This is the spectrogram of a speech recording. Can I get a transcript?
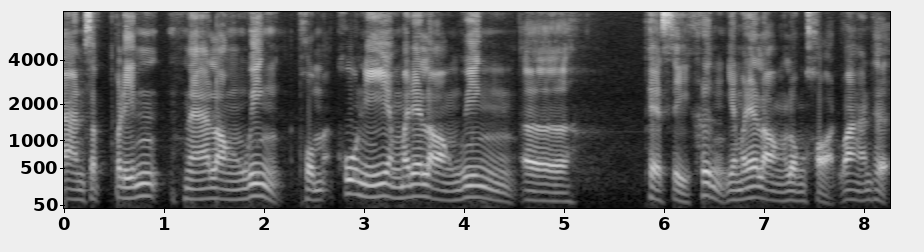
การสปรินต์นะลองวิ่ง ผมคู่นี้ยังไม่ได้ลองวิ่งเออเพจสี่ครึ่ง ยังไม่ได้ลองลงคอร์ดว่างั้นเถอะ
